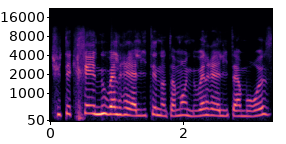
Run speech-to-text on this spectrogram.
tu t'es créé une nouvelle réalité, notamment une nouvelle réalité amoureuse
